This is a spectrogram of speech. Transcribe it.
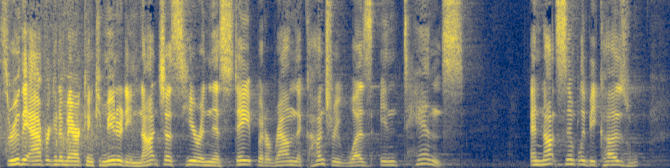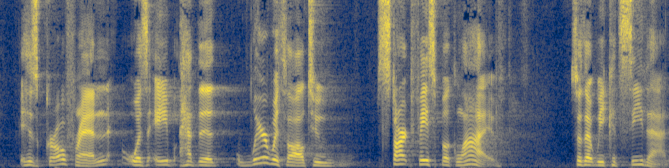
through the African American community, not just here in this state, but around the country, was intense and not simply because his girlfriend was able had the wherewithal to start Facebook Live so that we could see that.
